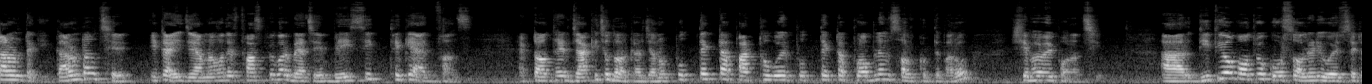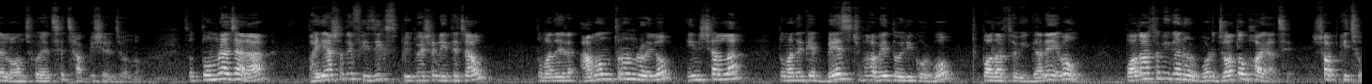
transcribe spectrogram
কারণটা কি? কারণটা হচ্ছে এটাই যে আমরা আমাদের ফার্স্ট পেপার ব্যাচে বেসিক থেকে অ্যাডভান্স একটা অধ্যায়ের যা কিছু দরকার যেন প্রত্যেকটা পাঠ্য বইয়ের প্রত্যেকটা প্রবলেম সলভ করতে পারো, সেভাবেই পড়াচ্ছি। আর দ্বিতীয় পত্র কোর্স অলরেডি ওয়েবসাইটে লঞ্চ হয়েছে ছাব্বিশের জন্য। তো তোমরা যারা ভাইয়ার সাথে ফিজিক্স প্রিপারেশন নিতে চাও, তোমাদের আমন্ত্রণ রইল, ইনশাল্লাহ তোমাদেরকে বেস্ট ভাবে তৈরি করব পদার্থবিজ্ঞানে এবং পদার্থবিজ্ঞানের উপর যত ভয় আছে, সবকিছু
